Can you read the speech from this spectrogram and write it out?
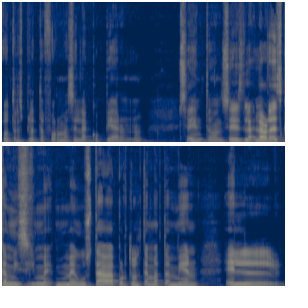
otras plataformas se la copiaron, ¿no? Entonces, la, la, verdad es que a mí sí me, me, gustaba por todo el tema también el...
